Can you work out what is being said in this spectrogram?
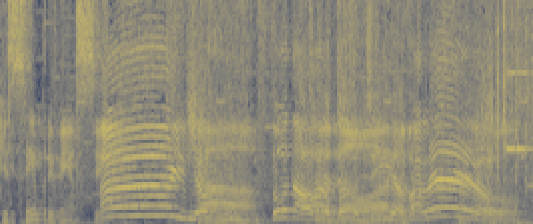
que sempre vence. Ai, meu, Tchau. toda hora, Toda todo hora. dia. Valeu.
